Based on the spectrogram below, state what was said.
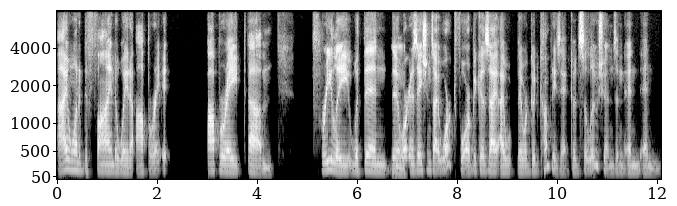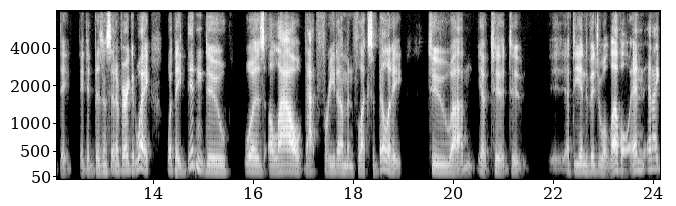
I wanted to find a way to operate operate um, freely within the Hmm. organizations I worked for because I, I they were good companies. They had good solutions and and and they they did business in a very good way. What they didn't do was allow that freedom and flexibility to um, you know to to eh, at the individual level. And and I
